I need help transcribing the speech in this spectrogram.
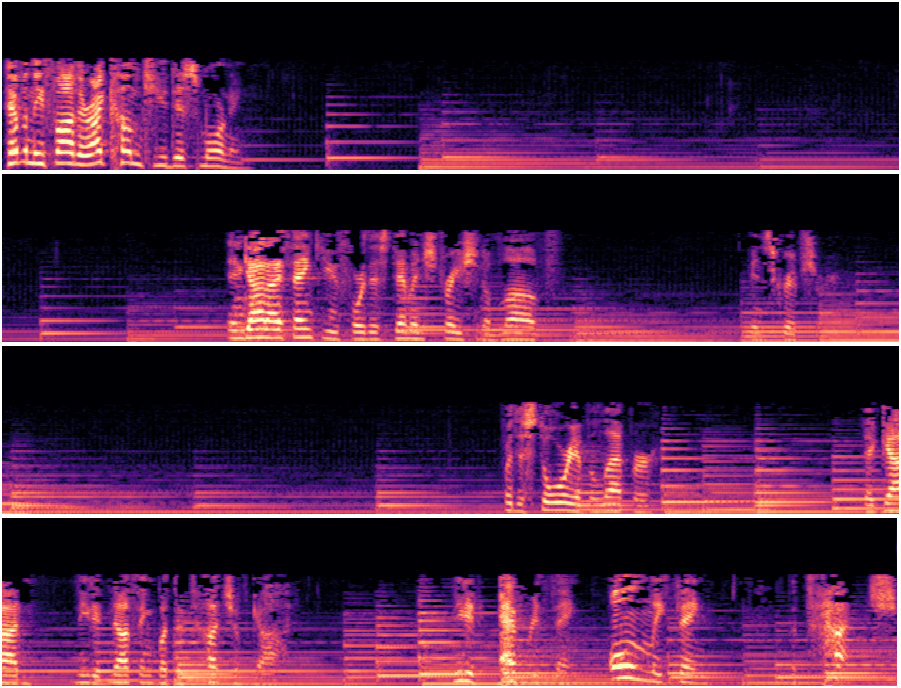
Heavenly Father, I come to you this morning. And God, I thank you for this demonstration of love in Scripture. For the story of the leper, that God needed nothing but the touch of God, needed everything, only thing, the touch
